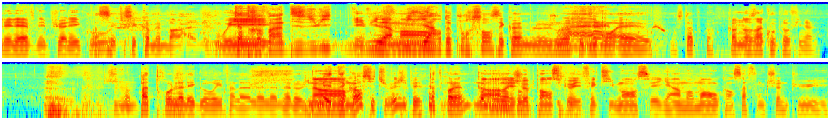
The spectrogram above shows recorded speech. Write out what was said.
l'élève n'est plus à l'écoute. Ah, c'est- quand même euh, Oui, 98 évidemment. milliards de pourcents, c'est quand même le joueur qui dit bon, eh, euh, stop quoi. Comme dans un couple au final. Je vois pas trop l'allégorie, enfin la- la- l'analogie. Non, mais d'accord, mais- si tu veux, j'ai pas de problème. Comme non, dans un mais je couple. pense qu'effectivement, il y a un moment où quand ça fonctionne plus.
